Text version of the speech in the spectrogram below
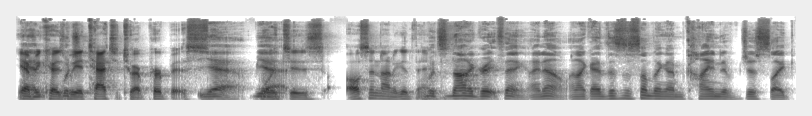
Yeah And because we attach it to our purpose Yeah, yeah. which is also not a good thing It's not a great thing. I know. And like I, this is something I'm kind of just like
